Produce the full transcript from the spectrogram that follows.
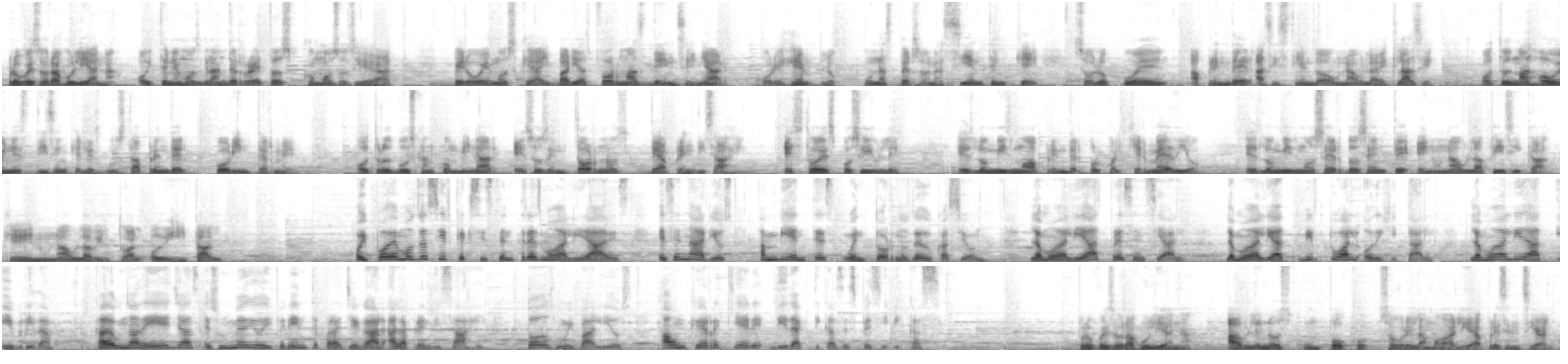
Profesora Juliana, hoy tenemos grandes retos como sociedad, pero vemos que hay varias formas de enseñar. Por ejemplo, unas personas sienten que solo pueden aprender asistiendo a un aula de clase, otros más jóvenes dicen que les gusta aprender por Internet. Otros buscan combinar esos entornos de aprendizaje. ¿Esto es posible? ¿Es lo mismo aprender por cualquier medio? ¿Es lo mismo ser docente en un aula física que en un aula virtual o digital? Hoy podemos decir que existen tres modalidades, escenarios, ambientes o entornos de educación. La modalidad presencial, la modalidad virtual o digital, la modalidad híbrida. Cada una de ellas es un medio diferente para llegar al aprendizaje, todos muy válidos, aunque requiere didácticas específicas. Profesora Juliana, háblenos un poco sobre la modalidad presencial.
